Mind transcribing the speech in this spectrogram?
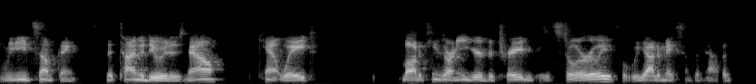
We need something. The time to do it is now. Can't wait. A lot of teams aren't eager to trade because it's still early, but we got to make something happen.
